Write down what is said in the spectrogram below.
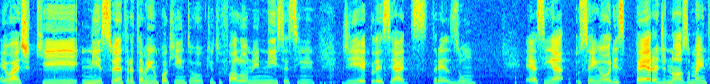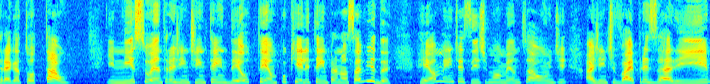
Eu acho que nisso entra também um pouquinho do que tu falou no início, assim, de Eclesiastes 3.1. É assim, a, o Senhor espera de nós uma entrega total. E nisso entra a gente entender o tempo que Ele tem para nossa vida. Realmente existem momentos onde a gente vai precisar ir,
